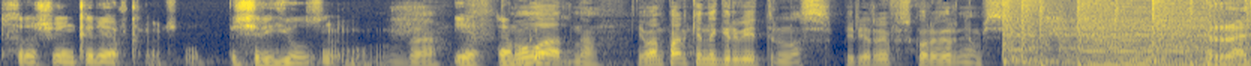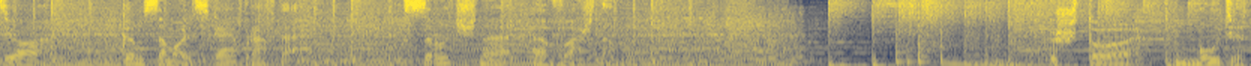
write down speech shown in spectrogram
хорошенько рявкнуть, по-серьезному. Да? И ну будет. ладно. Иван Панкин, Игорь Виттель у нас перерыв, скоро вернемся. Радио «Комсомольская правда». Срочно о важном. Что будет?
